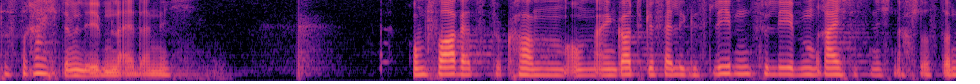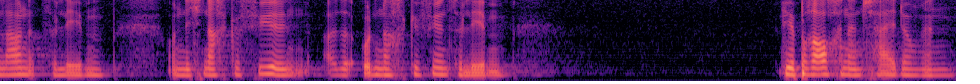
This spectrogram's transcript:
das reicht im Leben leider nicht. Um vorwärts zu kommen, um ein gottgefälliges Leben zu leben, reicht es nicht nach Lust und Laune zu leben und nicht nach Gefühlen, also und nach Gefühlen zu leben. Wir brauchen Entscheidungen,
